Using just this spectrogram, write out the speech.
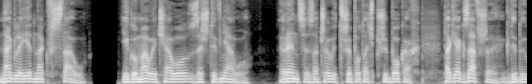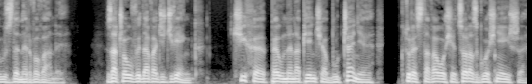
Nagle jednak wstał. Jego małe ciało zesztywniało. Ręce zaczęły trzepotać przy bokach, tak jak zawsze, gdy był zdenerwowany. Zaczął wydawać dźwięk. Ciche, pełne napięcia buczenie, które stawało się coraz głośniejsze.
